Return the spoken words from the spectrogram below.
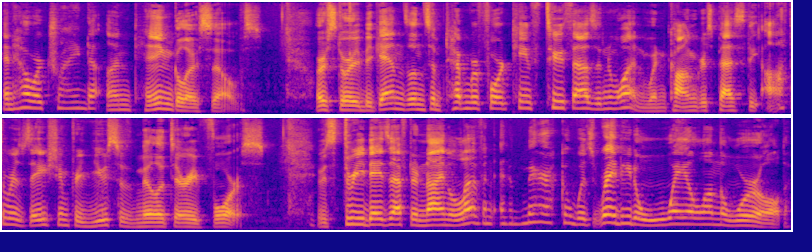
and how we're trying to untangle ourselves. Our story begins on September 14, 2001 when Congress passed the authorization for use of military force. It was three days after 9-11 and America was ready to wail on the world.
